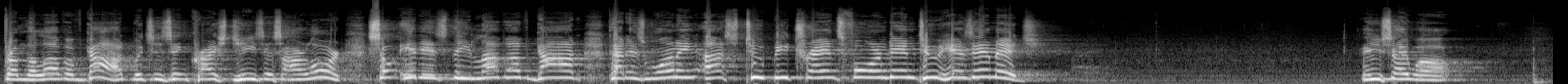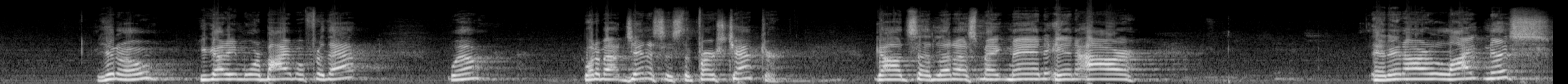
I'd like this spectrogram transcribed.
from the love of God, which is in Christ Jesus our Lord. So it is the love of God that is wanting us to be transformed into His image. And you say, well, you know, you got any more Bible for that? Well, what about Genesis, the first chapter? God said, Let us make man in our and in our likeness.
